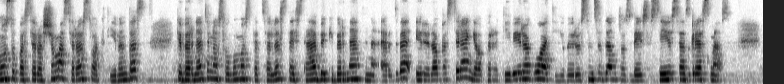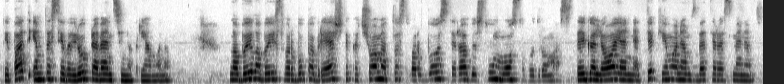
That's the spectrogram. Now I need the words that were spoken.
mūsų pasiruošimas yra suaktyvintas. Kibernetinio saugumo specialistai stebi kibernetinę erdvę ir yra pasirengę operatyviai reaguoti į įvairius incidentus bei susijusias grėsmes. Taip pat imtasi įvairių prevencinių priemonių. Labai labai svarbu pabrėžti kad šiuo metu svarbus yra visų mūsų budrumas. Tai galioja ne tik įmonėms bet ir asmenims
